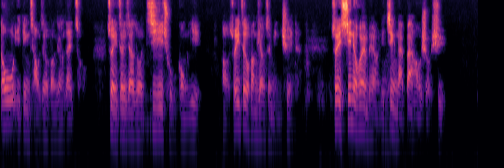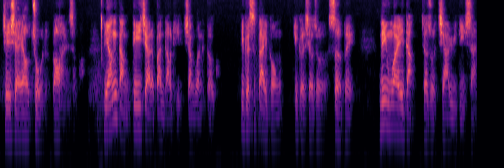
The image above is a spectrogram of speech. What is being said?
都一定朝这个方向在走，所以这个叫做基础工业啊，所以这个方向是明确的。所以新的会员朋友，你进来办好手续，接下来要做的包含什么？两档低价的半导体相关的个股，一个是代工，一个叫做设备，另外一档叫做嘉裕第三，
